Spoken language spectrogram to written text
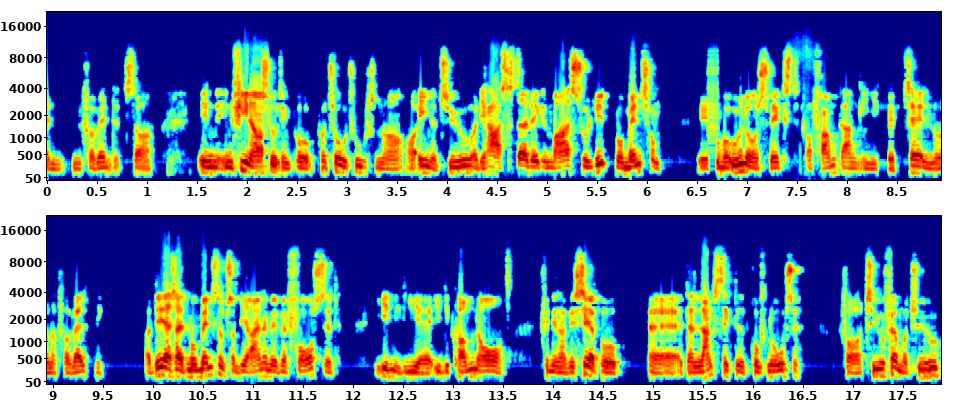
end, end forventet. Så en, en fin afslutning på, på 2021, og de har så stadigvæk et meget solidt momentum Øh, kommer udlånsvækst og fremgang i kapitalen under forvaltning. Og det er altså et momentum, som de regner med vil fortsætte ind i de, øh, i de kommende år. Fordi når vi ser på øh, den langsigtede prognose for 2025,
